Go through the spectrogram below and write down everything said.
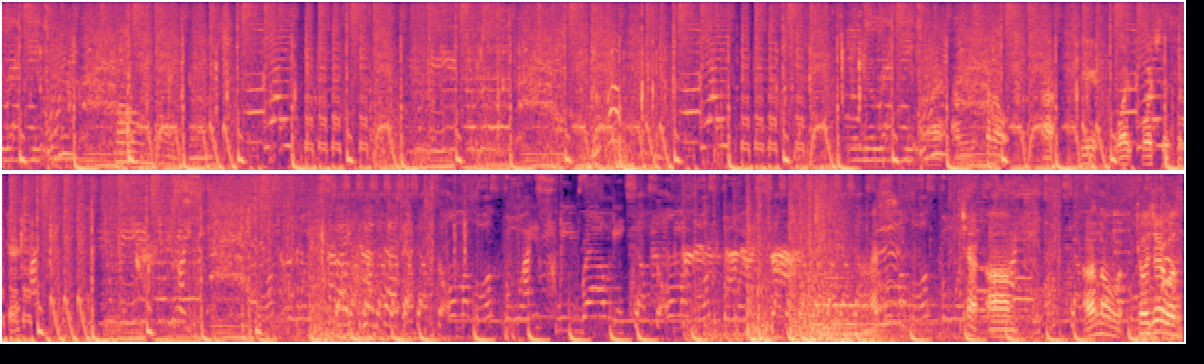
Oh I'm just gonna uh, see watch, this, okay? Nice. Um, I don't know. Killjoy was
